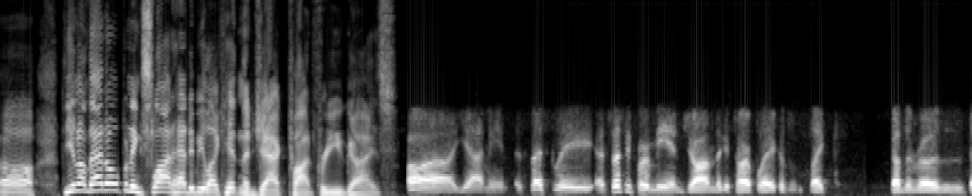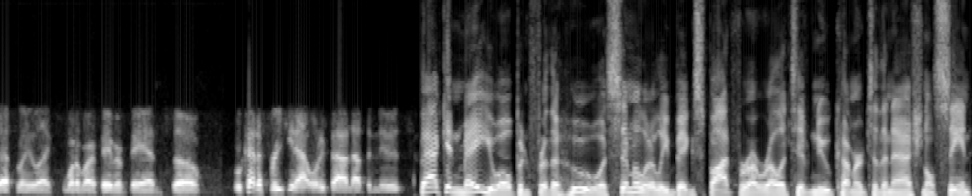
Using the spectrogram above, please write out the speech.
Oh, you know, that opening slot had to be like hitting the jackpot for you guys. Uh, yeah, I mean, especially especially for me and John, the guitar player, because like Guns N' Roses is definitely like one of our favorite bands. So we're kind of freaking out when we found out the news. Back in May, you opened for The Who, a similarly big spot for a relative newcomer to the national scene.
